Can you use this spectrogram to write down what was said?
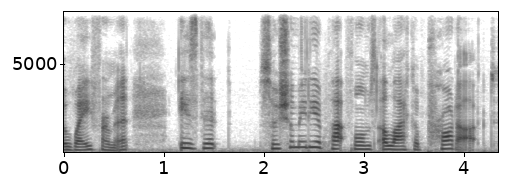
away from it is that social media platforms are like a product.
